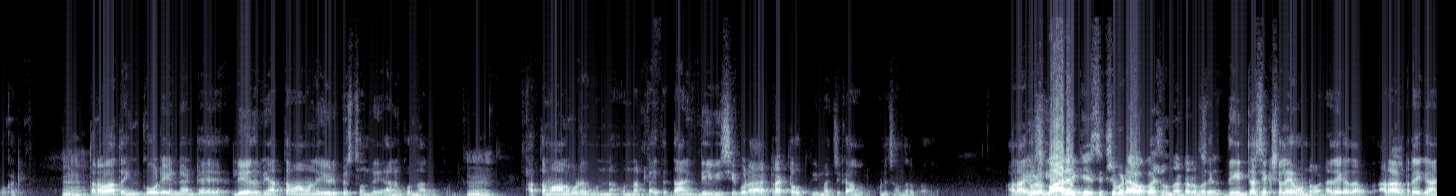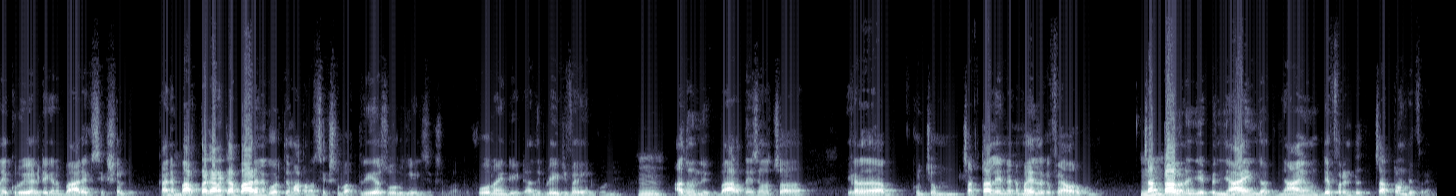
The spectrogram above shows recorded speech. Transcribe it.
ఒకటి. తర్వాత ఇంకోటి ఏంటంటే లేదు మీ అత్తమామలు ఏడిపిస్తుంది అనుకున్నారు అనుకోండి. ఉమ్, అత్తమామలు కూడా ఉన్న ఉన్నట్లయితే దానికి డీవీసీ కూడా అట్రాక్ట్ అవుతుంది ఈ మధ్యకాలంలో కొన్ని సందర్భాల్లో. అలాగే ఇప్పుడు భార్యకి శిక్ష పడే అవకాశం ఉందంటారు మరి? దీంట్లో శిక్షలు ఏమి ఉండవండి. అదే కదా అరాల్టరీ కానీ క్రూయాలిటీ కానీ భార్యకి శిక్షలు లేవు. కానీ భర్త కనుక భార్యని కొడితే మాత్రం శిక్ష పడుతుంది త్రీ ఇయర్స్ వరకు జైలు శిక్ష పడుతుంది ఫోర్ నైంటీ ఎయిట్ అది ఇప్పుడు ఎయిటీ ఫైవ్ అనుకోండి. ఉమ్, అది ఉంది. భారతదేశంలో ఇక్కడ కొంచెం చట్టాలు ఏంటంటే మహిళలకు ఫేవర్గా ఉన్నాయి. చట్టాలు నేను చెప్పింది న్యాయం కాదు. న్యాయం డిఫరెంట్ చట్టం డిఫరెంట్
